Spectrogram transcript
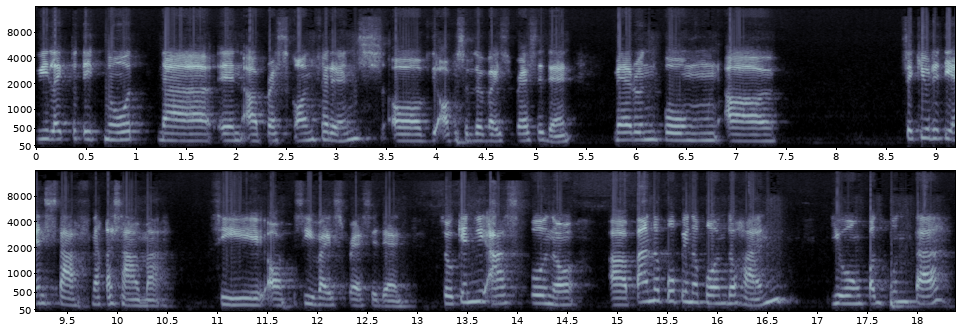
we like to take note na in a press conference of the Office of the Vice President, meron pong uh, security and staff na kasama si of, si Vice President. So can we ask po no, ah, paano po pinopondohan yung pagpunta,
